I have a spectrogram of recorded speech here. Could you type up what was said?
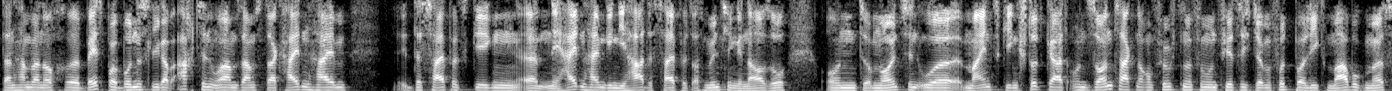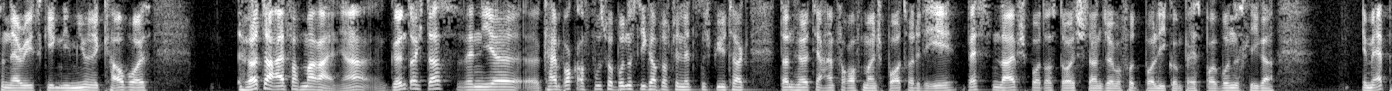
Dann haben wir noch äh, Baseball-Bundesliga ab 18 Uhr am Samstag. Heidenheim Disciples gegen, ähm, nee, Heidenheim gegen die H-Disciples aus München genauso. Und um 19 Uhr Mainz gegen Stuttgart und Sonntag noch um 15.45 Uhr German Football League Marburg Mercenaries gegen die Munich Cowboys. Hört da einfach mal rein, ja. Gönnt euch das. Wenn ihr äh, keinen Bock auf Fußball-Bundesliga habt auf den letzten Spieltag, dann hört ihr einfach auf meinsportradio.de. Besten Live-Sport aus Deutschland, German Football League und Baseball-Bundesliga. Im App,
